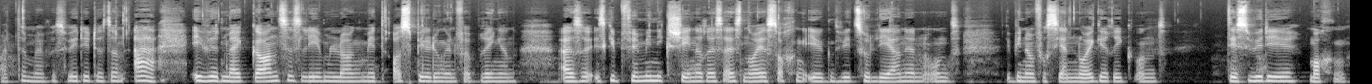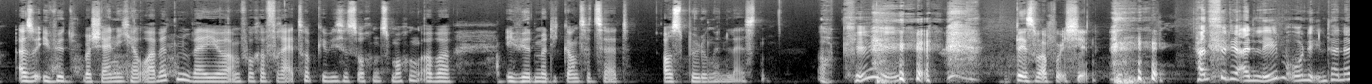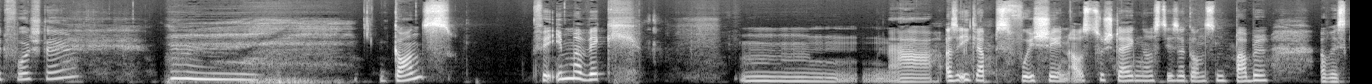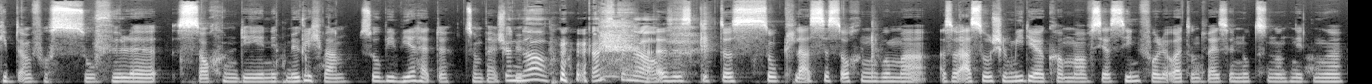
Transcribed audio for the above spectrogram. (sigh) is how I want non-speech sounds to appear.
Warte mal, was würde ich da tun? Ah, ich würde mein ganzes Leben lang mit Ausbildungen verbringen. Also es gibt für mich nichts Schöneres, als neue Sachen irgendwie zu lernen und ich bin einfach sehr neugierig und das würde ich machen. Also ich würde wahrscheinlich auch arbeiten, weil ich ja einfach eine Freiheit habe, gewisse Sachen zu machen, aber ich würde mir die ganze Zeit Ausbildungen leisten. Okay. (laughs) Das war voll schön. Kannst du dir ein Leben ohne Internet vorstellen? Hm, ganz für immer weg. Hm, na, also ich glaube, es ist voll schön auszusteigen aus dieser ganzen Bubble, aber es gibt einfach so viele Sachen, die nicht möglich waren, so wie wir heute zum Beispiel. Genau, ganz genau. (laughs) Also es gibt da so klasse Sachen, wo man, also auch Social Media kann man auf sehr sinnvolle Art und Weise nutzen und nicht nur,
